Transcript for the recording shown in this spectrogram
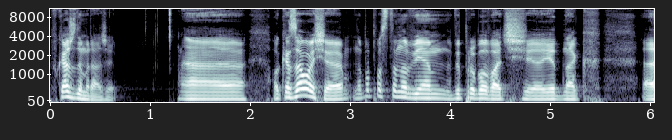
W każdym razie. E, okazało się, no bo postanowiłem wypróbować e, jednak e,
